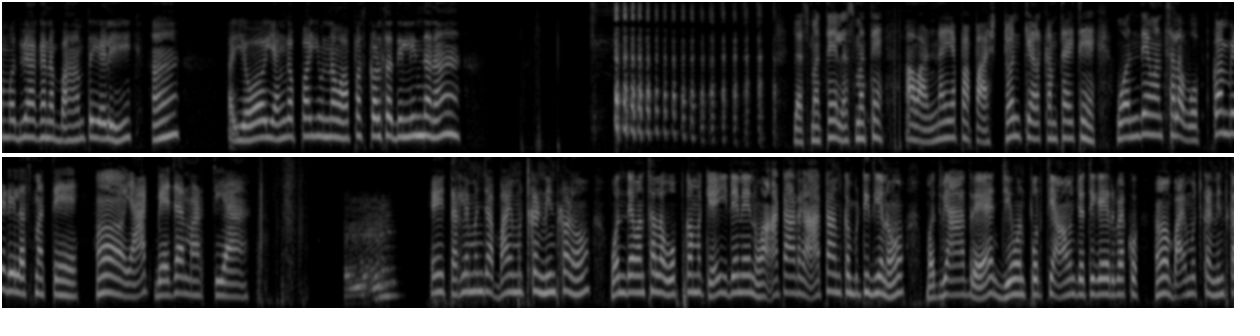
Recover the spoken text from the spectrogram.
ಮದುವೆ ಆಗೋಣ ಬಾ ಅಂತ ಹೇಳಿ, ಹಾ? ಅಯ್ಯೋ, ಹೆಂಗಪ್ಪ ಇವನ್ನ ವಾಪಸ್ ಕಳ್ಸೋದು ಇಲ್ಲಿಂದನ? ಲಸ್ಮತ್ತೆ ಲಸ್ಮತ್ತೆ, ಅವ ಅಣ್ಣಯ್ಯ ಪಾಪ ಅಷ್ಟೊಂದು ಕೇಳ್ಕೊಂತ ಐತೆ. ಒಂದೇ ಒಂದ್ಸಲ ಒಪ್ಕೊಂಬಿಡಿ ಲಸ್ಮತ್ತೆ. ಹಾ, ಯಾಕೆ ಬೇಜಾರ್ ಮಾಡ್ತೀಯಾ? ಏ, ತರ್ಲೆ ಮಂಜ, ಬಾಯಿ ಮುಚ್ಕೊಂಡು ನಿಂತ್ಕೊಳ್ಳು. ಒಂದೇ ಒಂದ್ಸಲ ಒಪ್ಕೊಂಬಕ್ಕೆ ಇದೇನೇನು? ಆಟ ಆಡ ಆಟ ಅನ್ಕೊಂಡ್ಬಿಟ್ಟಿದ್ಯೇನು? ಮದ್ವೆ ಆದ್ರೆ ಜೀವನ ಪೂರ್ತಿ ಅವನ ಜೊತೆಗೆ ಇರಬೇಕು. ಹಾ ಬಾಯಿ ಮುಚ್ಕೊಂಡು ನಿಂತ್ಕ.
